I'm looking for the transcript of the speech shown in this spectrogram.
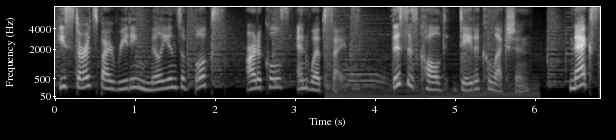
He starts by reading millions of books, articles, and websites. This is called data collection. Next,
